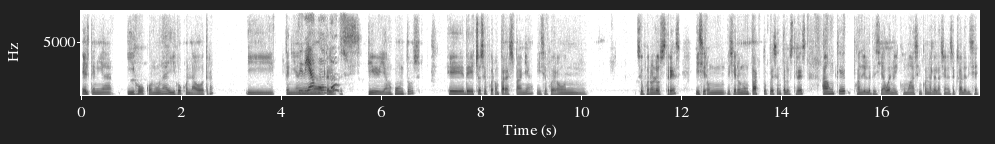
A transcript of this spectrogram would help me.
él tenía hijo con una, hijo con la otra, y tenían ¿Vivían juntos? Sí, vivían juntos. Eh, de hecho, se fueron para España y se fueron se fueron los tres, hicieron, hicieron un pacto pues entre los tres, aunque cuando yo les decía, bueno, ¿y cómo hacen con las relaciones sexuales? Dice,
